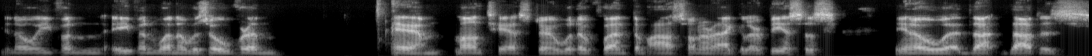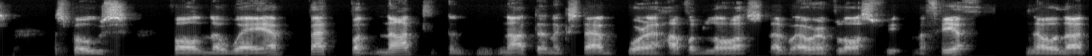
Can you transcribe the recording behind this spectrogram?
You know, even even when I was over in um, Manchester, would have went to mass on a regular basis. You know that that is I suppose fallen away a bit, but not not an extent where I haven't lost where I've lost my faith. No, that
